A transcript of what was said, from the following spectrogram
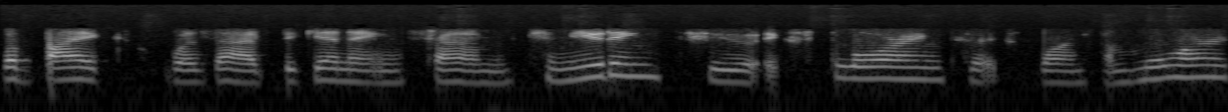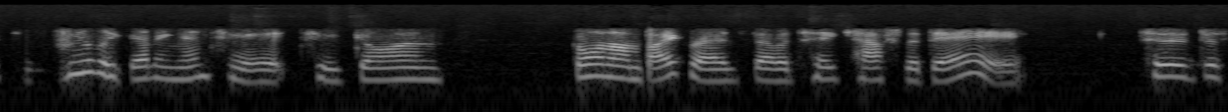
The bike was that beginning from commuting to exploring to exploring some more to really getting into it to going going on bike rides that would take half the day to just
